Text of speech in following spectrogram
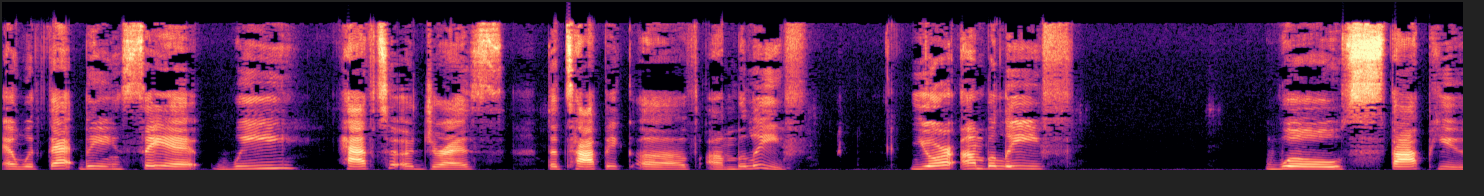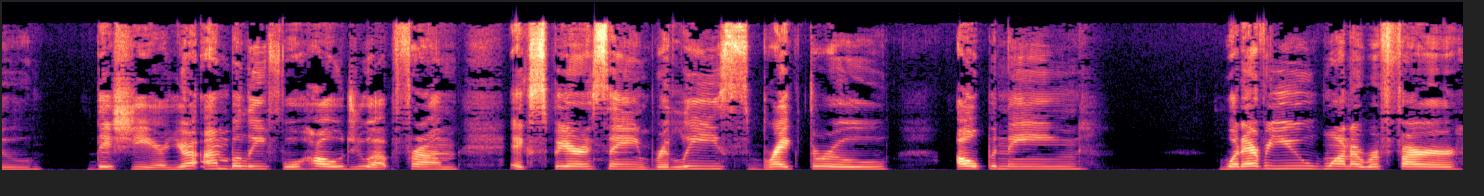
And with that being said, we have to address the topic of unbelief. Your unbelief will stop you this year. Your unbelief will hold you up from experiencing release, breakthrough, opening, whatever you want to refer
